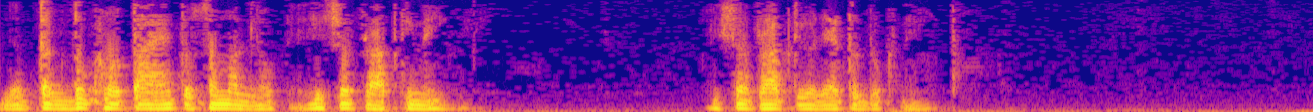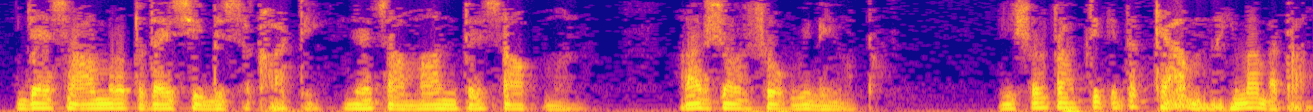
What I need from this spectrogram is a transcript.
जब तक दुख होता है तो समझ लो कि ईश्वर प्राप्ति नहीं हुई ईश्वर प्राप्ति हो जाए तो दुख नहीं होता। जैसा अमृत तैसी भी सखाटी जैसा मान तैसा अपमान। हर्ष और शोक भी नहीं होता। ईश्वर प्राप्ति की तो क्या महिमा बताओ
